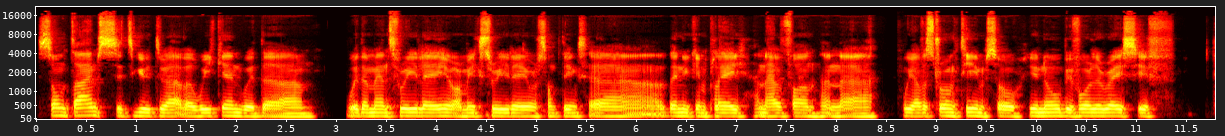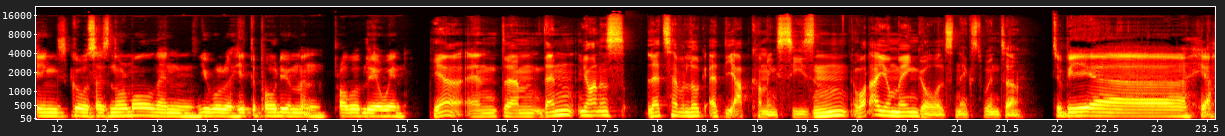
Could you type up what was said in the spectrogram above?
sometimes it's good to have a weekend with um, with a men's relay or mixed relay or something. Uh, then you can play and have fun. And uh, we have a strong team, so you know before the race if things goes as normal, then you will hit the podium and probably a win. Yeah, and um, then Johannes, let's have a look at the upcoming season. What are your main goals next winter? To be, uh, yeah,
